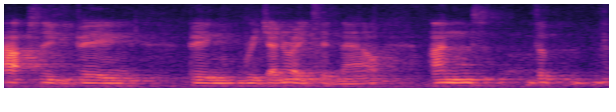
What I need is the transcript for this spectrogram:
absolutely being, being regenerated now. And the, the,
